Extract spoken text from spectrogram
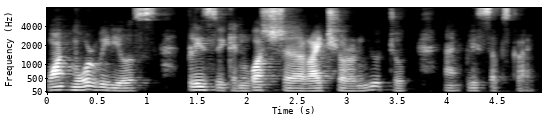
want more videos please you can watch uh, right here on YouTube and please subscribe.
